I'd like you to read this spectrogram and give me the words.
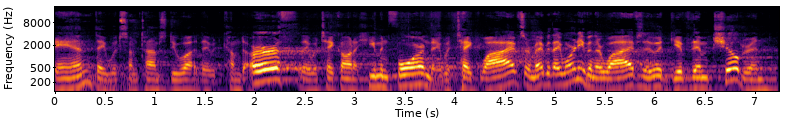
And they would sometimes do what? They would come to earth, they would take on a human form, they would take wives, or maybe they weren't even their wives, they would give them children.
